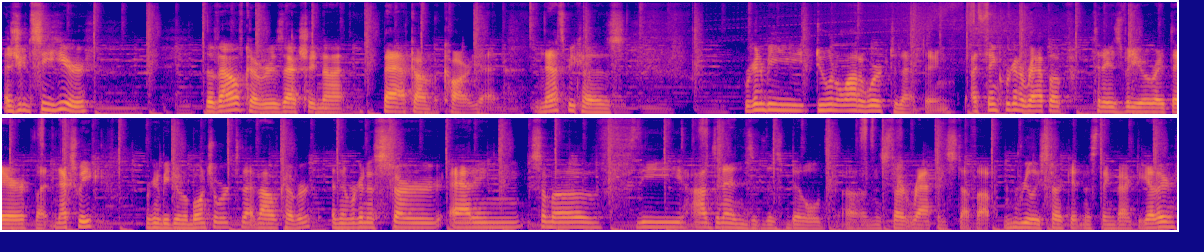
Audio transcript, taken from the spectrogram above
As you can see here, the valve cover is actually not back on the car yet. And that's because we're gonna be doing a lot of work to that thing. I think we're gonna wrap up today's video right there, but next week, we're gonna be doing a bunch of work to that valve cover, and then we're gonna start adding some of the odds and ends of this build um, and start wrapping stuff up and really start getting this thing back together.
